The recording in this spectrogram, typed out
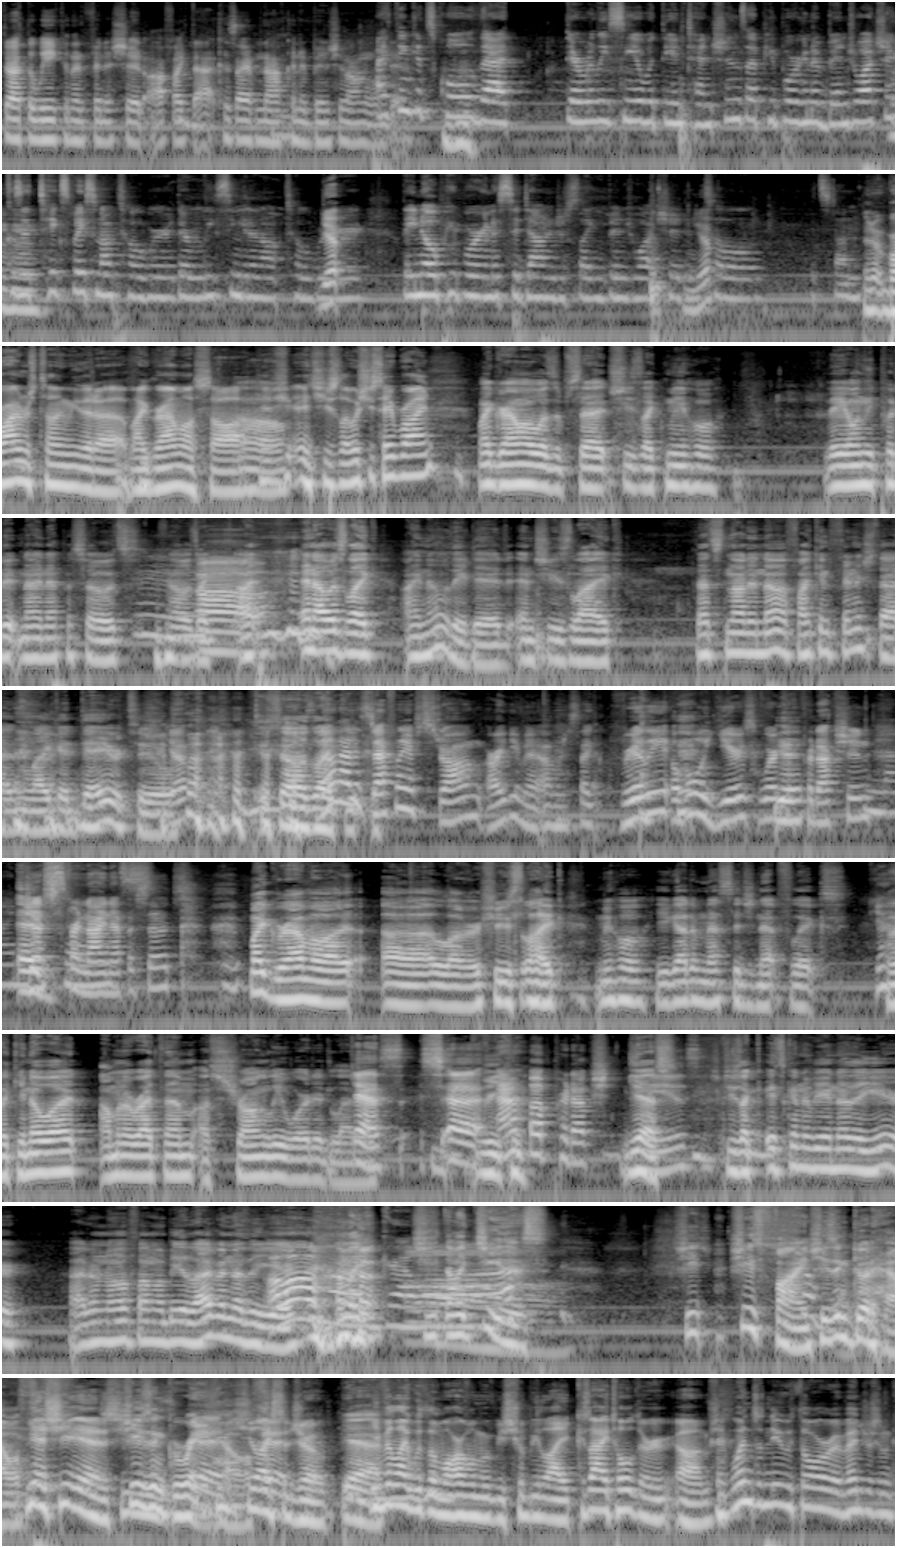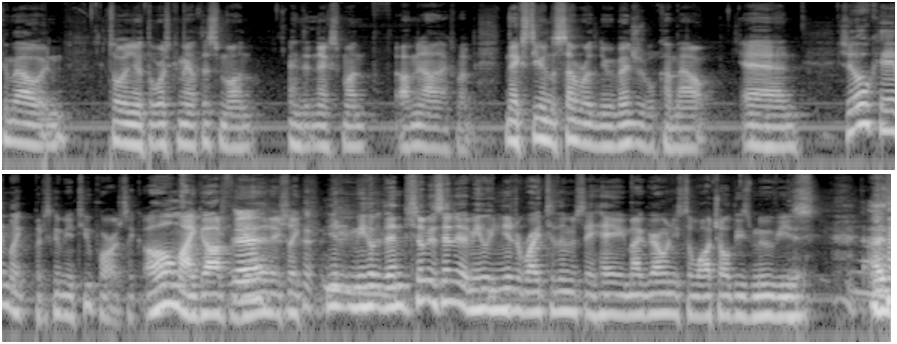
throughout the week, and then finish it off like that because I'm not gonna binge it on one I day. think it's cool that they're releasing it with the intentions that people are going to binge watch it because Mhm. it takes place in October. They're releasing it in October. Yep. They know people are going to sit down and just like binge watch it Yep. until it's done. You know, Brian was telling me that uh, my grandma saw, Oh. and she's like, "What'd she say, Brian?" My grandma was upset. She's like, Mijo, they only put it nine episodes. And I was like, I, and I was like, I know they did. And she's like, that's not enough. I can finish that in like a day or two. Yep. So I was like, no, that is definitely a strong argument. I'm just like, really, a whole year's worth Yeah. of production Nine just for nine episodes. episodes? my grandma, uh, I love her. She's like, Mijo, you gotta message Netflix. Yeah. Like, you know what? I'm gonna write them a strongly worded letter. Yes, s- uh, We amp up production. Yes. please. She's like, it's gonna be another year. I don't know if I'm gonna be alive another year. Oh. I'm like, Grandma. she, I'm like, Jesus. She, she's fine. She's in good health. Yeah, she is. She's in great Yeah, health. She likes to joke. Yeah. Even like with the Marvel movies, she'll be like, because I told her, um, she's like, when's the new Thor Avengers gonna come out? And I told her, you know, Thor's coming out this month, and then next month, I mean, not next month, next year in the summer, the new Avengers will come out. And she's like, okay. I'm like, but it's gonna be in two parts. Like, oh my god, forget Yeah. it. She's like, you know, Miho, then she'll be saying to me, you need to write to them and say, hey, my grandma needs to watch all these movies. I-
